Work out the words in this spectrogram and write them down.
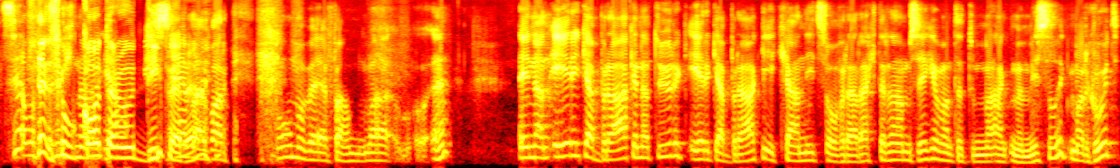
zelf Dus hoe naar, korter, hoe dieper, hè? Waar komen wij van? Waar, hè? En dan Erika Braken natuurlijk. Erika Braken, ik ga niets over haar achternaam zeggen, want het maakt me misselijk. Maar goed,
